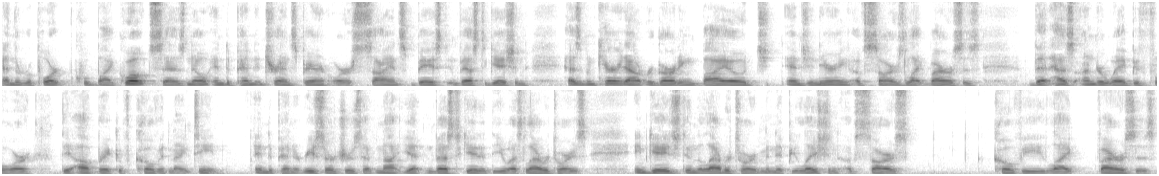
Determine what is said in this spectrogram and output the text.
and the report, by quote, says no independent, transparent, or science based investigation has been carried out regarding bioengineering of SARS like viruses that has underway before the outbreak of COVID 19. Independent researchers have not yet investigated the U.S. laboratories engaged in the laboratory manipulation of SARS CoV like viruses,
